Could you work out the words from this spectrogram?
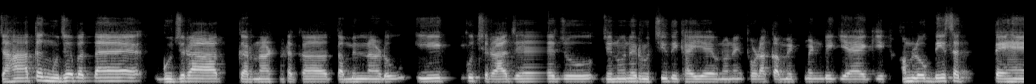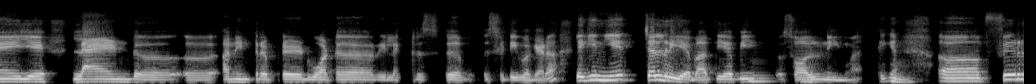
जहाँ तक मुझे पता है, गुजरात, कर्नाटका, तमिलनाडु, ये कुछ राज्य है जो, जिन्होंने रुचि दिखाई है, उन्होंने थोड़ा कमिटमेंट भी किया है कि हम लोग दे सकते हैं ये लैंड अनइंटरप्टेड वाटर इलेक्ट्रिसिटी वगैरह। लेकिन ये चल रही है बात ये अभी हम्म, सॉल्व नहीं हुआ है ठीक है? हम्म, फिर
